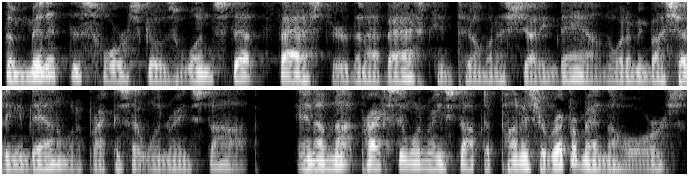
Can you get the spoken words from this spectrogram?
The minute this horse goes one step faster than I've asked him to, I'm going to shut him down. What I mean by shutting him down, I'm going to practice that one rein stop. And I'm not practicing one rein stop to punish or reprimand the horse.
